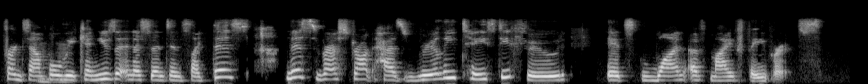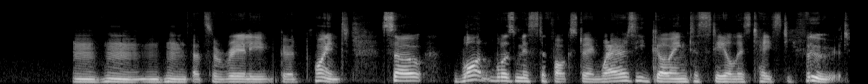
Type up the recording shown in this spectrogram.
For example, Mhm. we can use it in a sentence like this This restaurant has really tasty food. It's one of my favorites. Mm-hmm, mm-hmm. That's a really good point. So, what was Mr. Fox doing? Where is he going to steal this tasty food?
